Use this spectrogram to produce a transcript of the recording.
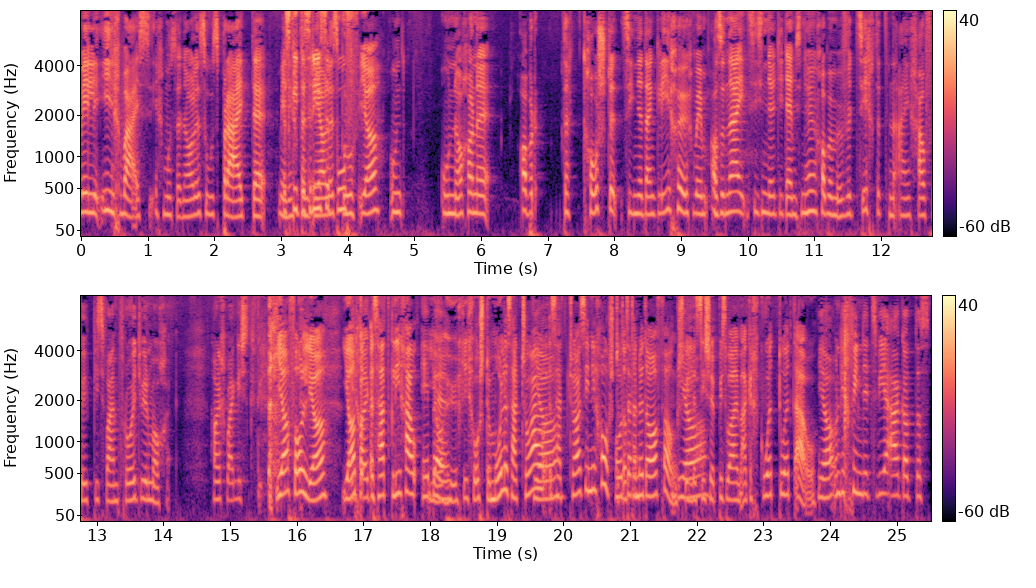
weil ich weiß, ich muss dann alles ausbreiten, Es gibt einen eh riesen alles ja. Und, und nachher, aber die Kosten sind ja dann gleich hoch. Wenn, also nein, sie sind nicht in dem Sinne hoch, aber man verzichtet dann eigentlich auf etwas, was einem Freude würde machen. Habe ich manchmal das Gefühl. Ja, voll, ja. Ja, habe es hat gleich auch Eben. ja, höhere Kosten. Mal, es hat schon auch, Ja. es hat schon auch seine Kosten, dass Oder- du nicht anfängst, Ja. weil es ist etwas, was einem eigentlich gut tut auch. Ja, und ich finde jetzt wie auch gerade das,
